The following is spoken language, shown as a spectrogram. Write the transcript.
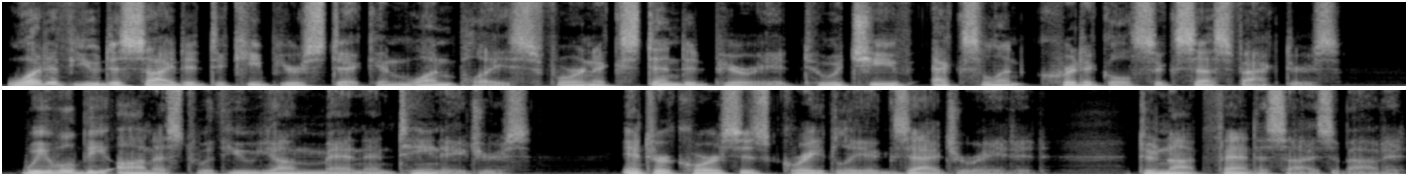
What if you decided to keep your stick in one place for an extended period to achieve excellent critical success factors? We will be honest with you young men and teenagers. Intercourse is greatly exaggerated. Do not fantasize about it.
